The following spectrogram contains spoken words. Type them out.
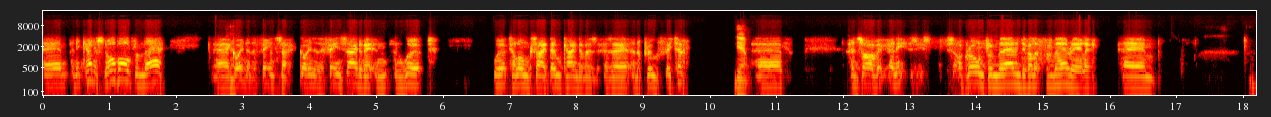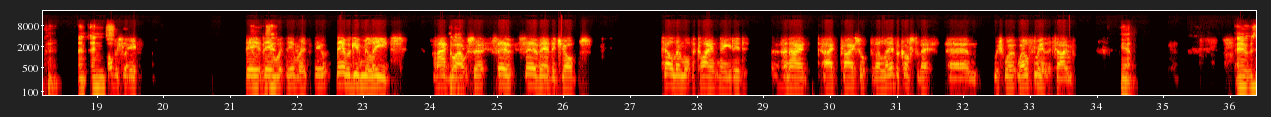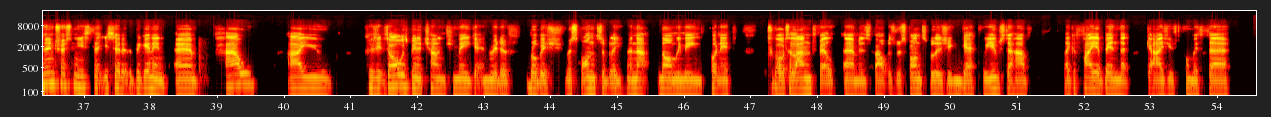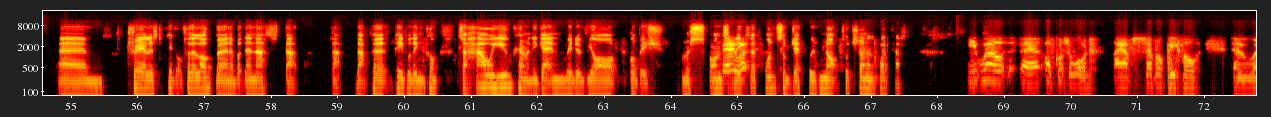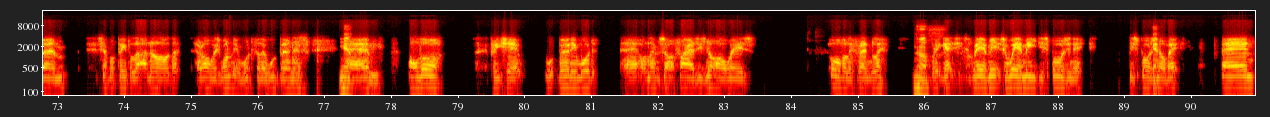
um, and it kind of snowballed from there. Uh, got into the fitting side, got into the fitting side of it, and, and worked worked alongside them kind of as, as a, an approved fitter. Yeah. Um, and sort of, and it's, it's sort of grown from there and developed from there really. Um, Okay. And and obviously, they they were they were they, were- they were giving me leads, and I'd go out sur- sur- survey the jobs, tell them what the client needed, and I'd I'd price up for the labour cost of it, um, which worked well for me at the time. Yeah. And it was an interesting that you said at the beginning. Um, how are you? Because it's always been a challenge for me getting rid of rubbish responsibly, and that normally means putting it to go to landfill. Um, is about as responsible as you can get. We used to have like a fire bin that guys used to come with uh, um, trailers to pick up for the log burner, but then that's that that that per, people didn't come. So how are you currently getting rid of your rubbish responsibly? well- that's one subject we've not touched on in the podcast. Yeah, well, uh, off cuts of wood, I have several people who, um, several people that I know that are always wanting wood for their wood burners. Yeah. Um, although I appreciate burning wood uh, on them sort of fires is not always overly friendly, No. but it gets it's way of me. It's a way of me disposing it, disposing Yeah. of it. Um,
